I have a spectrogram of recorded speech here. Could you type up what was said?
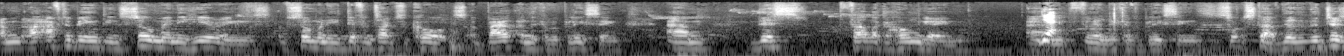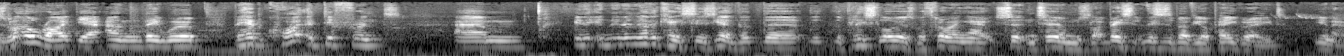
um, after being in so many hearings of so many different types of courts about undercover policing. Um, this felt like a home game. Um, Yeah. For undercover policing sort of stuff. The, the judges were, oh right, yeah, and they were they had quite a different. Um, in, in, in other cases, yeah, the, the, the, police lawyers were throwing out certain terms like basically this is above your pay grade. You know,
